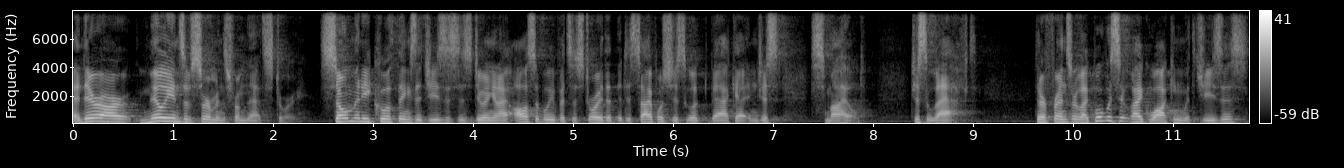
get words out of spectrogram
And there are millions of sermons from that story. So many cool things that Jesus is doing. And I also believe it's a story that the disciples just looked back at and just smiled, just laughed. Their friends are like, What was it like walking with Jesus?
